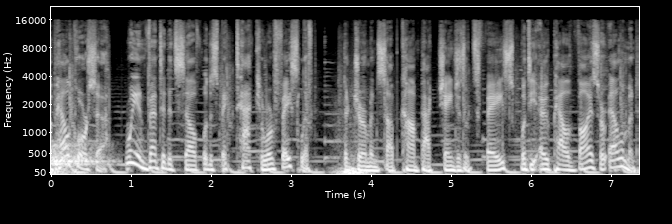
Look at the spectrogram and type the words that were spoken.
Opel Corsa reinvented itself with a spectacular facelift. The German subcompact changes its face with the Opel Vizor element,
